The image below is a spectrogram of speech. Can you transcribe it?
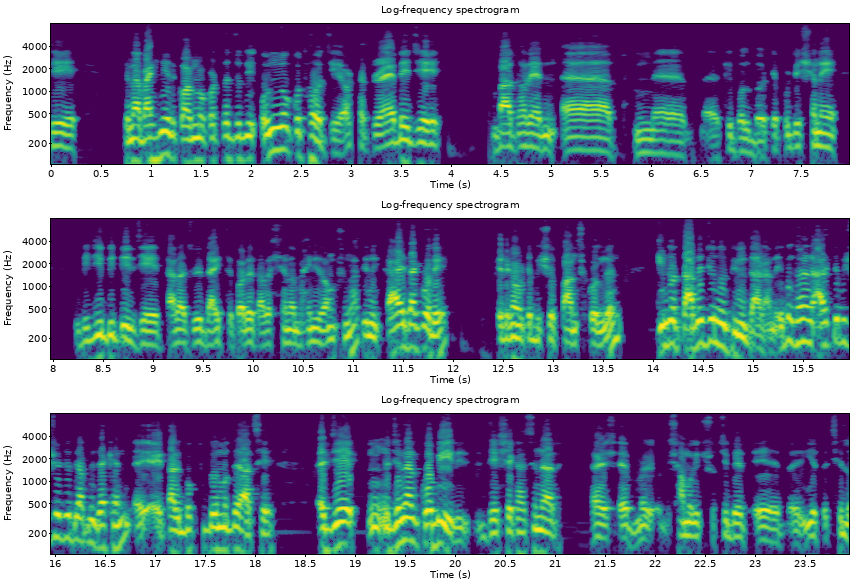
যে সেনাবাহিনীর কর্মকর্তা যদি অন্য কোথাও যে অর্থাৎ র্যাবে যে বা ধরেন কি বলব ডেপুটেশনে বিজিবিতে যে তারা যদি দায়িত্ব করে, তারা সেনাবাহিনীর অংশ না তিনি কায়দা করে এরকম একটা বিষয় পাঞ্চ করলেন। কিন্তু তাদের জন্য তিনি দাঁড়ান। এবং ধরেন আরেকটা বিষয় যদি আপনি দেখেন তার বক্তব্যের মধ্যে আছে যে জেনারেল কবির যে শেখ হাসিনার সামরিক সচিবের ইয়েতে ছিল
